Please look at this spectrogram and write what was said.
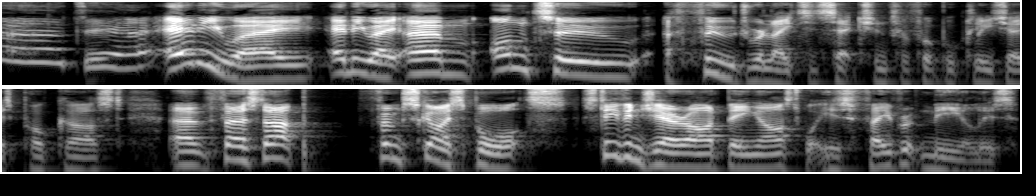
Oh dear. Anyway, anyway, um, on to a food-related section for Football Cliches podcast. Um, first up, from Sky Sports, Steven Gerrard being asked what his favourite meal is.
